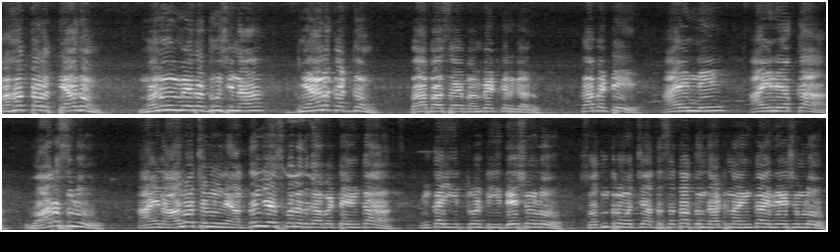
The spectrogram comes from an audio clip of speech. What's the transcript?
మహత్తర త్యాగం మనువు మీద దూసిన జ్ఞాన ఖడ్గం బాబాసాహెబ్ అంబేద్కర్ గారు. కాబట్టి ఆయన్ని ఆయన యొక్క వారసులు ఆయన ఆలోచనల్ని అర్థం చేసుకోలేదు కాబట్టి ఇంకా ఇంకా ఇటువంటి ఈ దేశంలో స్వతంత్రం వచ్చే అర్ధ శతాబ్దం దాటినా ఇంకా ఈ దేశంలో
